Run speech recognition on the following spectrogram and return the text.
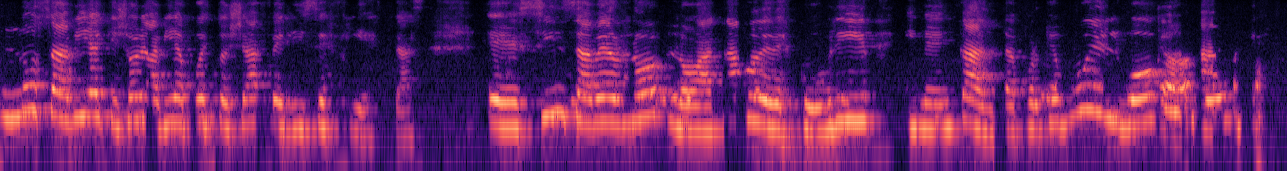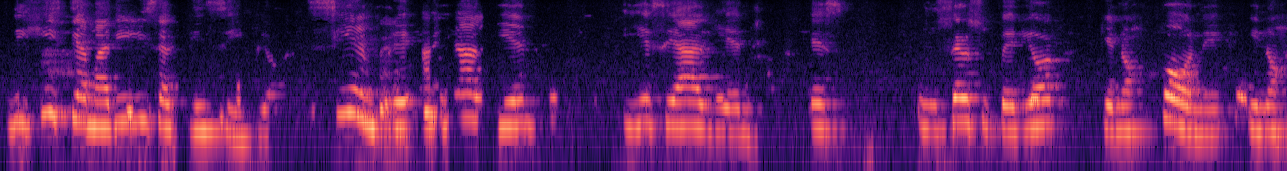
no sabía que yo le había puesto ya felices fiestas. Eh, sin saberlo, lo acabo de descubrir y me encanta porque vuelvo a dijiste a Marilis al principio, siempre hay alguien y ese alguien es un ser superior que nos pone y nos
